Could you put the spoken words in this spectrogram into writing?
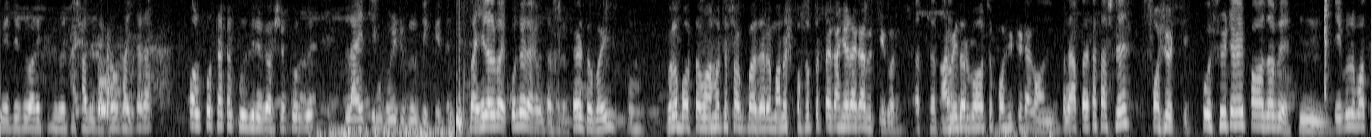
মেয়েদের ঘুরে অনেক কিছু রয়েছে সাথে দেখাও ভাই। যারা অল্প টাকা পুঁজির ব্যবসা করবে লাইটিং ঘড়ি দেখে দেখিয়ে দেন। ভাই হিলাল ভাই কোনটা দেখাবেন তাহলে তাই তো ভাই। এগুলো বর্তমান হচ্ছে শখ বাজারে। মানুষ পঁচাত্তর টাকা আশি টাকা বিক্রি করে। আচ্ছা আচ্ছা। আমি ধরবো হচ্ছে পঁয়ষট্টি টাকা অনলি মানে আপনার কাছে আসলে পঁয়ষট্টি। পঁয়ষট্টি টাকায় পাওয়া যাবে? হুম। এগুলো মাত্র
